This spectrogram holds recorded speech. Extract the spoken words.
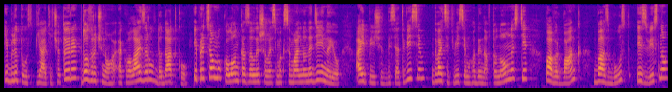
і Bluetooth 5.4 до зручного еквалайзеру в додатку. І при цьому колонка залишилась максимально надійною. IP68, 28 годин автономності, Powerbank, Bass Boost і, звісно,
